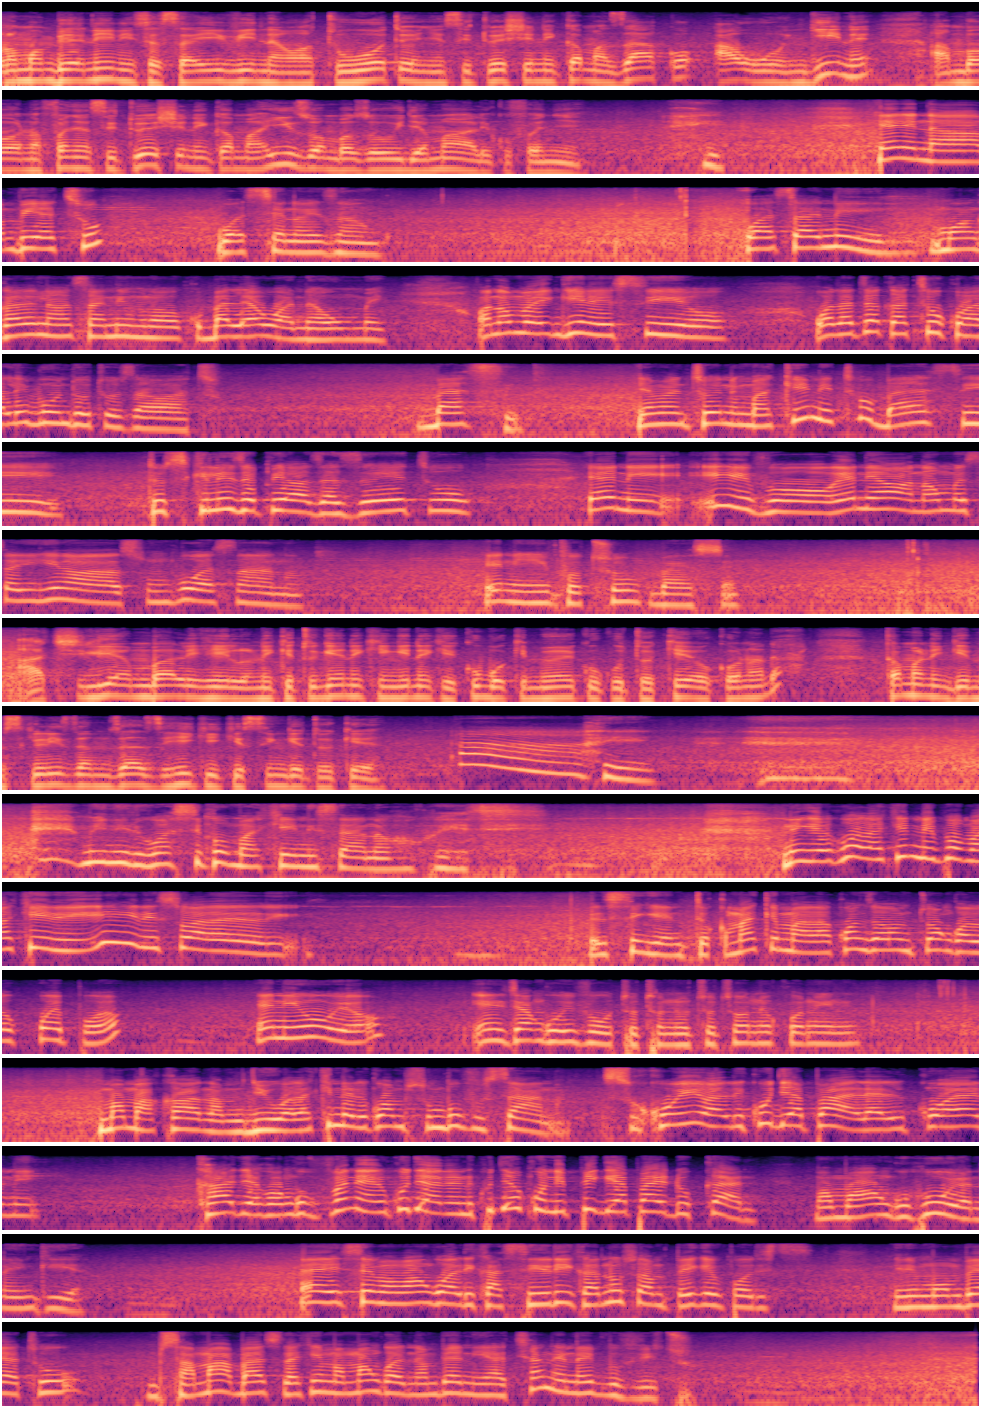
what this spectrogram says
Unamwambia nini sasa hivi na watu wote wenye situation kama zako au wengine ambao wanafanya situation kama hizo ambazo huyu jamaa alikufanyia? Yaani nawaambia tu wasichana wenzangu, wasanii mwangalie na wasanii mnaokubali, au wanaume. Wanaume wengine sio, wanataka tu kuharibu ndoto za watu. Basi jamani, tuweni makini tu basi, tusikilize pia wazazi wetu. Yani hivyo, yaani hawa wanaume saa nyingine wanasumbua sana, yaani hivyo tu basi. Achilia mbali hilo, ni kitu gani kingine kikubwa kimewahi kukutokea ukaona da, kama ningemsikiliza mzazi hiki kisingetokea? Ah, he. He, mi nilikuwa sipo makini sana kwa kweli. Ningekuwa lakini nipo makini, hili swala hili lisingenitoka. Maana mara kwanza huyo mtu wangu alikuwepo, yani huyo, yani tangu hivyo utotoni, utotoni uko nini, mama akawa anamjua, lakini alikuwa msumbufu sana. Siku hiyo alikuja pale, alikuwa yani kaja kwa nguvu, fani, alikuja ananikuja kunipiga pale dukani, mama wangu huyo anaingia Eh, sema wangu alikasirika nusu ampeleke polisi. Nilimwombea tu msamaha basi, lakini mamangu aliniambia niachane na hivyo vitu.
